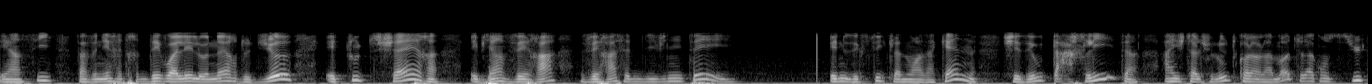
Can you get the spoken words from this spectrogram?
et ainsi va venir être dévoilé l'honneur de Dieu, et toute chair, eh bien, verra, verra cette divinité. Et nous explique la Noazaken, chez Zéou Tachlit, Aishtal Shelut, Kolalamot, cela constitue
